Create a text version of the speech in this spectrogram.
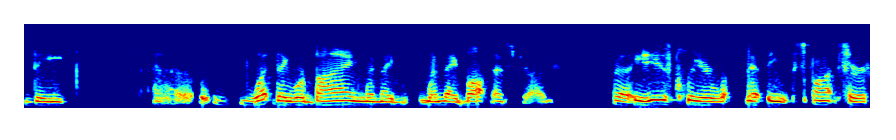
the uh, what they were buying when they when they bought this drug. Uh, it is clear what, that the sponsor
